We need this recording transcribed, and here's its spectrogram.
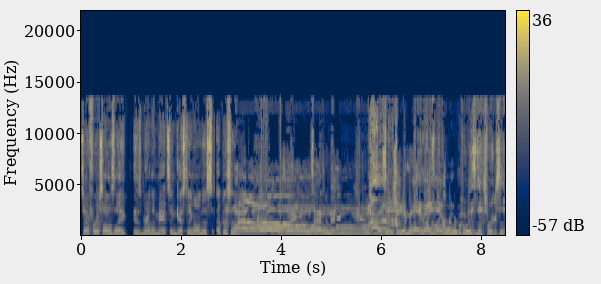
So at first I was like, is Marilyn Manson guesting on this episode? Wow. I was like, what, what's happening? I said she looked like. I was like, who, who is this person?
